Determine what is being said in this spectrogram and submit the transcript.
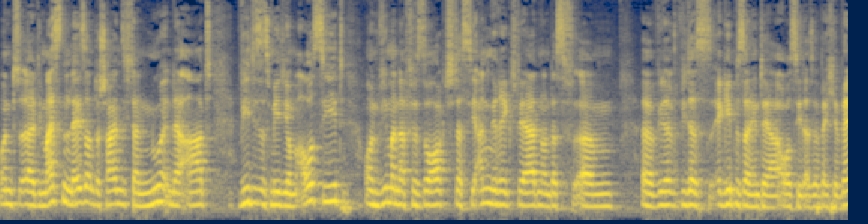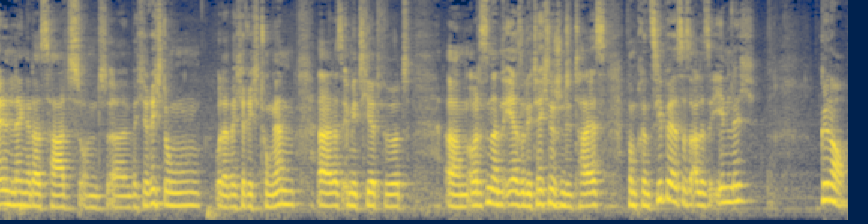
Und äh, die meisten Laser unterscheiden sich dann nur in der Art, wie dieses Medium aussieht und wie man dafür sorgt, dass sie angeregt werden und dass ähm, äh, wie, wie das Ergebnis dann hinterher aussieht, also welche Wellenlänge das hat und äh, in welche Richtungen oder welche Richtungen äh, das emittiert wird. Ähm, aber das sind dann eher so die technischen Details. Vom Prinzip her ist das alles ähnlich. Genau.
